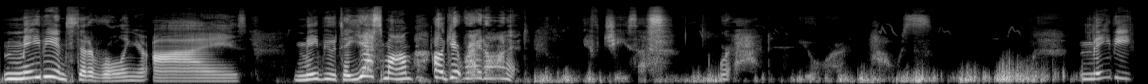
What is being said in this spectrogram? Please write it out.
maybe instead of rolling your eyes, maybe you would say, Yes, mom, I'll get right on it. If Jesus were at your house, maybe,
